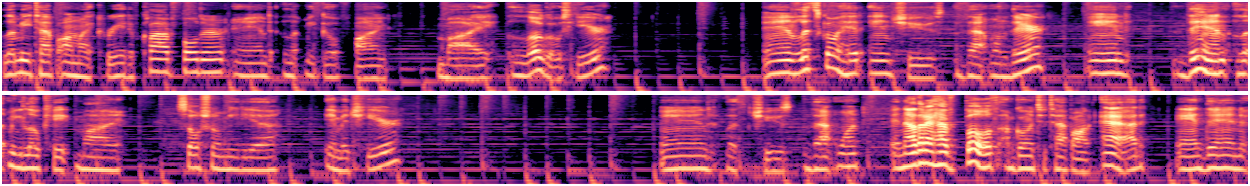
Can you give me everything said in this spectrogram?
Let me tap on my Creative Cloud folder and let me go find my logos here. And let's go ahead and choose that one there. And then let me locate my social media image here. And let's choose that one. And now that I have both, I'm going to tap on add and then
